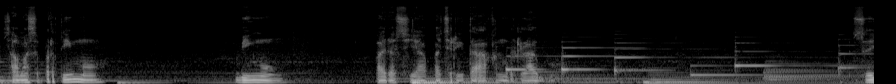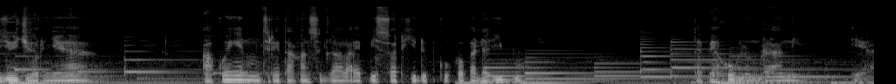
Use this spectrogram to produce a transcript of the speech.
sama sepertimu, bingung pada siapa cerita akan berlabuh. Sejujurnya, aku ingin menceritakan segala episode hidupku kepada ibu. Tapi aku belum berani. Ya,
